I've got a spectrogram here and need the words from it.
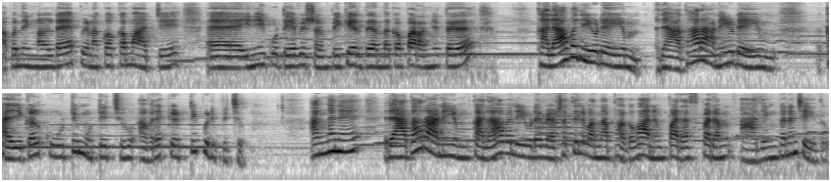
അപ്പം നിങ്ങളുടെ പിണക്കൊക്കെ മാറ്റി ഇനി ഈ കുട്ടിയെ വിഷമിപ്പിക്കരുത് എന്നൊക്കെ പറഞ്ഞിട്ട് കലാവലിയുടെയും രാധാറാണിയുടെയും കൈകൾ കൂട്ടിമുട്ടിച്ചു അവരെ കെട്ടിപ്പിടിപ്പിച്ചു. അങ്ങനെ രാധാറാണിയും കലാവലിയുടെ വേഷത്തിൽ വന്ന ഭഗവാനും പരസ്പരം ആലിംഗനം ചെയ്തു.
